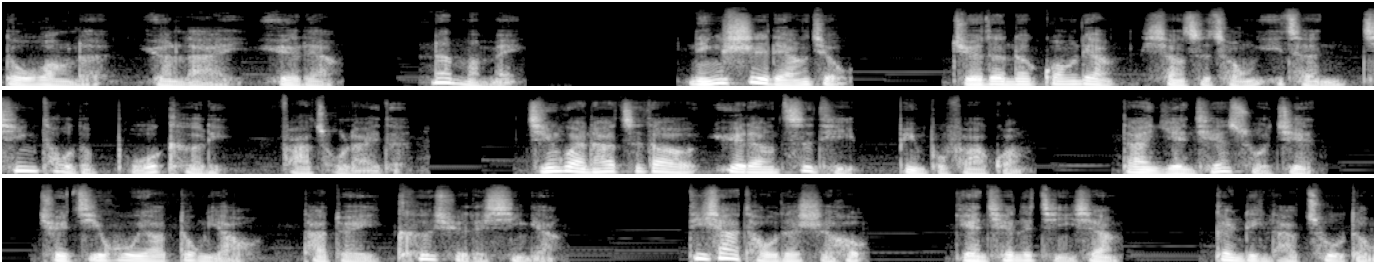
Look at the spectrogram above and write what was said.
都忘了原来月亮那么美。凝视良久，觉得那光亮像是从一层清透的薄壳里发出来的。尽管他知道月亮自体并不发光，但眼前所见却几乎要动摇他对科学的信仰。低下头的时候，眼前的景象更令他触动。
